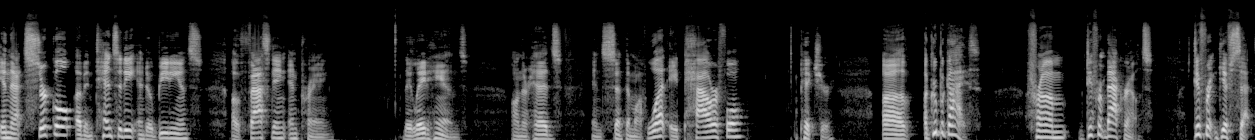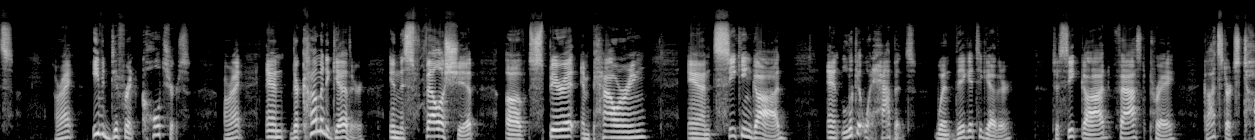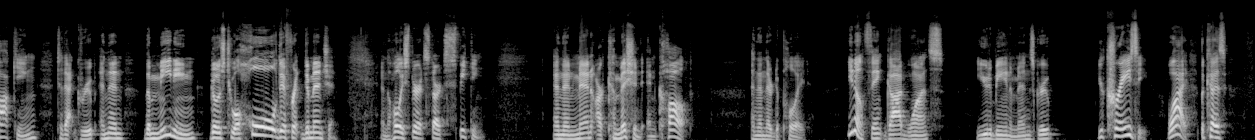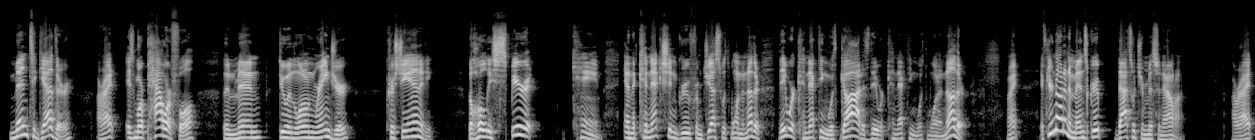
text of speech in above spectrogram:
In that circle of intensity and obedience, of fasting and praying, they laid hands on their heads and sent them off. What a powerful picture of a group of guys from different backgrounds, different gift sets, all right, even different cultures, all right, and they're coming together in this fellowship of spirit empowering and seeking God. And look at what happens when they get together to seek God, fast, pray. God starts talking to that group, and then the meeting goes to a whole different dimension. And the Holy Spirit starts speaking. And then men are commissioned and called, and then they're deployed. You don't think God wants you to be in a men's group? You're crazy. Why? Because men together, all right, is more powerful than men doing Lone Ranger Christianity. The Holy Spirit came and the connection grew from just with one another. They were connecting with God as they were connecting with one another, right? If you're not in a men's group, that's what you're missing out on, all right?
